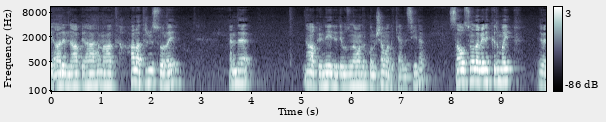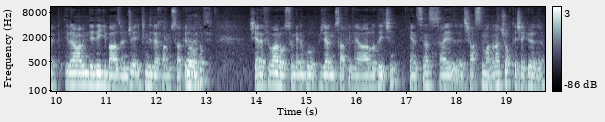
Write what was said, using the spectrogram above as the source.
bir arayayım ne yapıyor ha, hemen hat- hal hatırını sorayım. Hem de ne yapıyor ne ediyor diye uzun zamandır konuşamadık kendisiyle. Sağ olsun o da beni kırmayıp evet İbrahim abinin dediği gibi az önce ikinci defa misafir oldum. Şerefi var olsun beni bu güzel misafirliğe ağırladığı için kendisine say- şahsım adına çok teşekkür ederim.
